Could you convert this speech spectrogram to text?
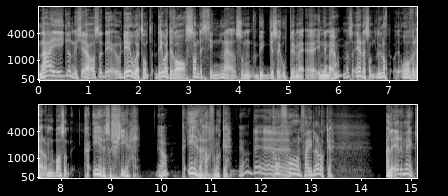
Nei, i grunnen ikke. Altså, det, det, er jo et sånt, det er jo et rasende sinne som bygger seg opp inni eh, inni meg. Ja. Men så er det sånn lokk over det. da, men bare sånn, Hva er det som skjer? Ja. Hva er det her for noe? ja det Hva faen feiler dere? Eller er det meg?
